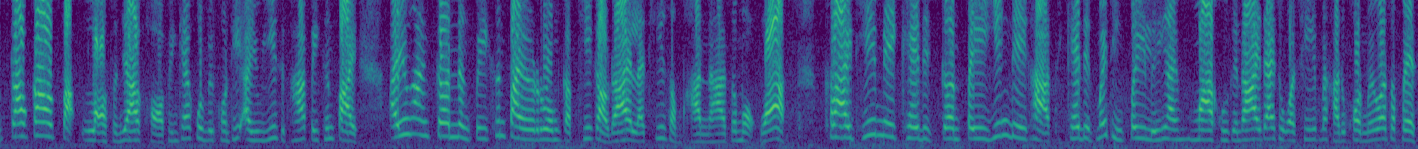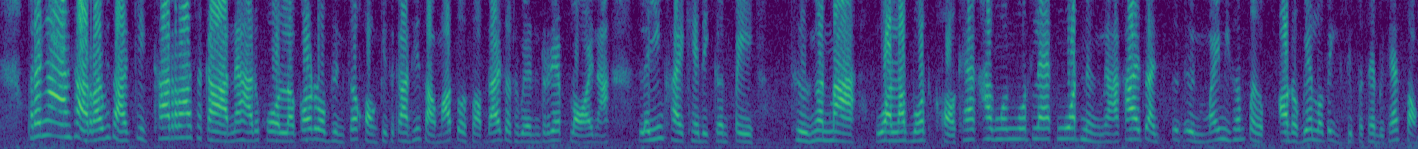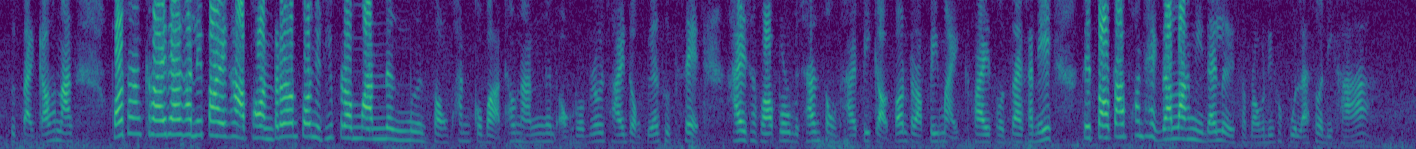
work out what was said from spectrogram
2.99 ตลอดสัญญาขอเพียงแค่คุณเป็นคนที่อายุ 25 ปีขึ้นไป อายุงานเกิน 1 ปีขึ้นไปรวมกับที่เก่าได้และที่สำคัญนะคะ จะบอกว่าใครที่มีเครดิตเกินปียิ่งดีค่ะ เครดิตไม่ถึงปีหรือยังไงมาคุยกันได้ได้ทุกอาชีพนะคะทุกคนไม่ว่าจะเป็นพนักงานค่ะรัฐวิสาหกิจข้าราชการนะคะทุกคนแล้วก็รวมถึงเจ้าของกิจการที่สามารถตรวจสอบได้จดทะเบียนเรียบร้อยนะและยิ่งใครเครดิตเกินปี ถือเงินมาวันรับรถขอแค่ค่างวดงวดแรกงวดหนึ่งนะคะค่าใช้จ่ายอื่นๆ ไม่มีเพิ่มเติมเอาดอกเบี้ยลดไปอีก 10%หรือแค่ 2.89 เท่านั้น เพราะฉะนั้นใครได้คันนี้ไปค่ะผ่อนเริ่มต้นอยู่ที่ประมาณ 12,000 กว่าบาทเท่านั้นเงินออกรถไม่ต้องใช้ดอกเบี้ยสุดพิเศษ ให้เฉพาะโปรโมชั่นส่งท้ายปีเก่าต้อนรับปีใหม่ใครสนใจคันนี้ ติดต่อตามคอนแทคด้านล่างนี้ได้เลยสำหรับวันนี้ขอบคุณและสวัสดีค่ะ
